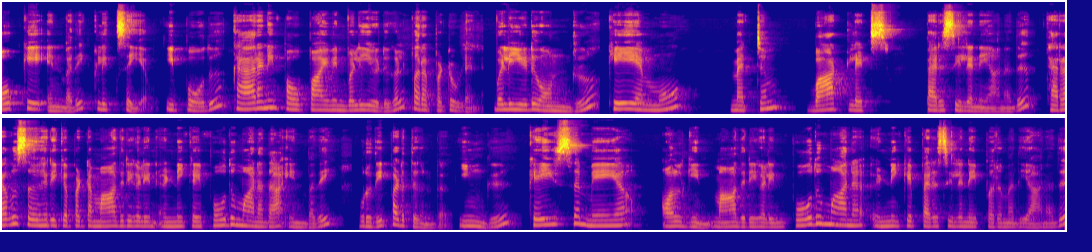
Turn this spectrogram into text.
ஓகே என்பதை கிளிக் செய்யவும். இப்போது காரணி பகுப்பாய்வின் வெளியீடுகள் பெறப்பட்டுள்ளன. வெளியீடு ஒன்று கேஎம்ஓ மற்றும் பாட்லெட்ஸ் பரிசீலனையானது தரவு சேகரிக்கப்பட்ட மாதிரிகளின் எண்ணிக்கை போதுமானதா என்பதை உறுதிப்படுத்துகின்றது. இங்கு கெய்ச மேய ஆல்கின் மாதிரிகளின் போதுமான எண்ணிக்கை பரிசீலனை பெறுமதியானது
